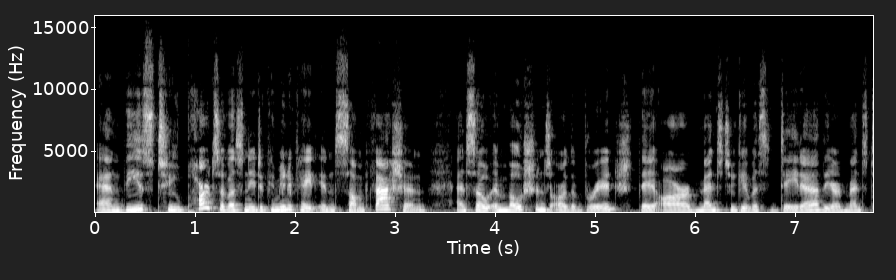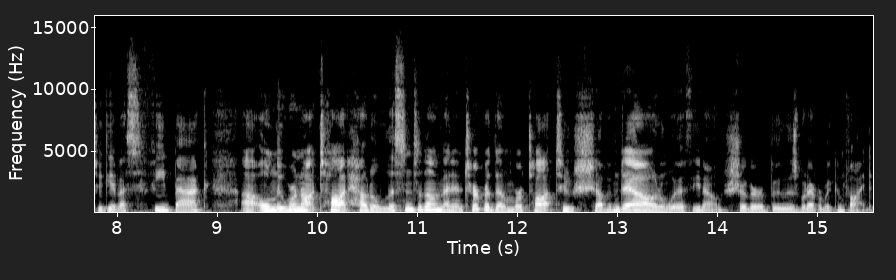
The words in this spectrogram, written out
And these two parts of us need to communicate in some fashion. And so emotions are the bridge. They are meant to give us data, they are meant to give us feedback. Uh, only we're not taught how to listen to them and interpret them. We're taught to shove them down with, you know, sugar, booze, whatever we can find.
